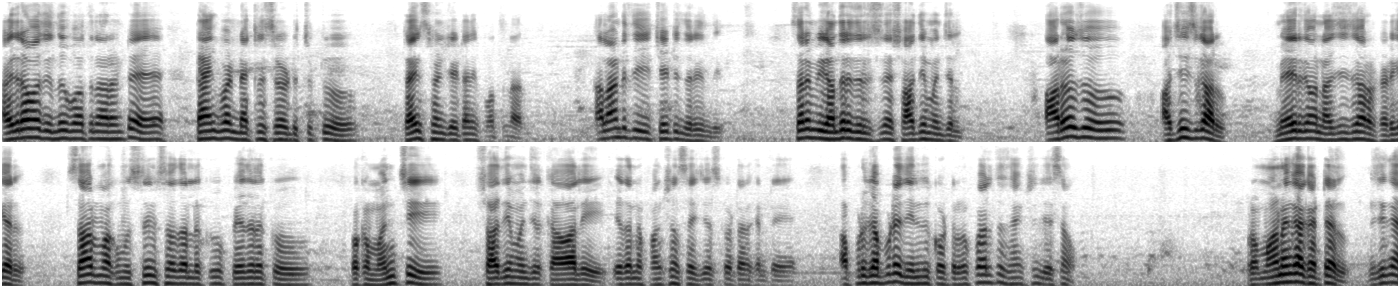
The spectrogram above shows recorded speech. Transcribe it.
హైదరాబాద్ ఎందుకు పోతున్నారంటే ట్యాంక్ బండ్ నెక్లెస్ రోడ్డు చుట్టూ టైం స్పెండ్ చేయడానికి పోతున్నారు. అలాంటిది చేయటం జరిగింది. సరే మీకు అందరూ తెలిసిన షాదీ మంజిల్. ఆ రోజు అజీజ్ గారు మేయర్గా ఉన్న అజీజ్ గారు ఒకటి అడిగారు సార్ మాకు ముస్లిం సోదరులకు పేదలకు ఒక మంచి షాదీ మంజిల్ కావాలి. ఏదైనా ఫంక్షన్ సైజ్ చేసుకోవటానికంటే అప్పటికప్పుడే ఎనిమిది కోట్ల రూపాయలతో శాంక్షన్ చేసాం ప్రమాణంగా కట్టారు. నిజంగా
